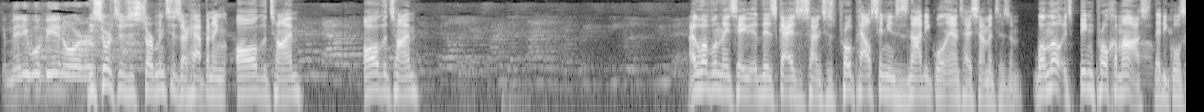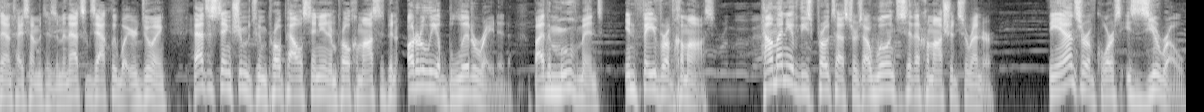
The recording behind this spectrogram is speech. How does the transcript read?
Committee will be in order. These sorts of disturbances are happening all the time. All the time. I love when they say this guy's a scientist. Pro Palestinians does not equal anti Semitism. Well, no, it's being pro Hamas that equals anti Semitism. And that's exactly what you're doing. That distinction between pro Palestinian and pro Hamas has been utterly obliterated by the movement in favor of Hamas. How many of these protesters are willing to say that Hamas should surrender? The answer, of course, is zero.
